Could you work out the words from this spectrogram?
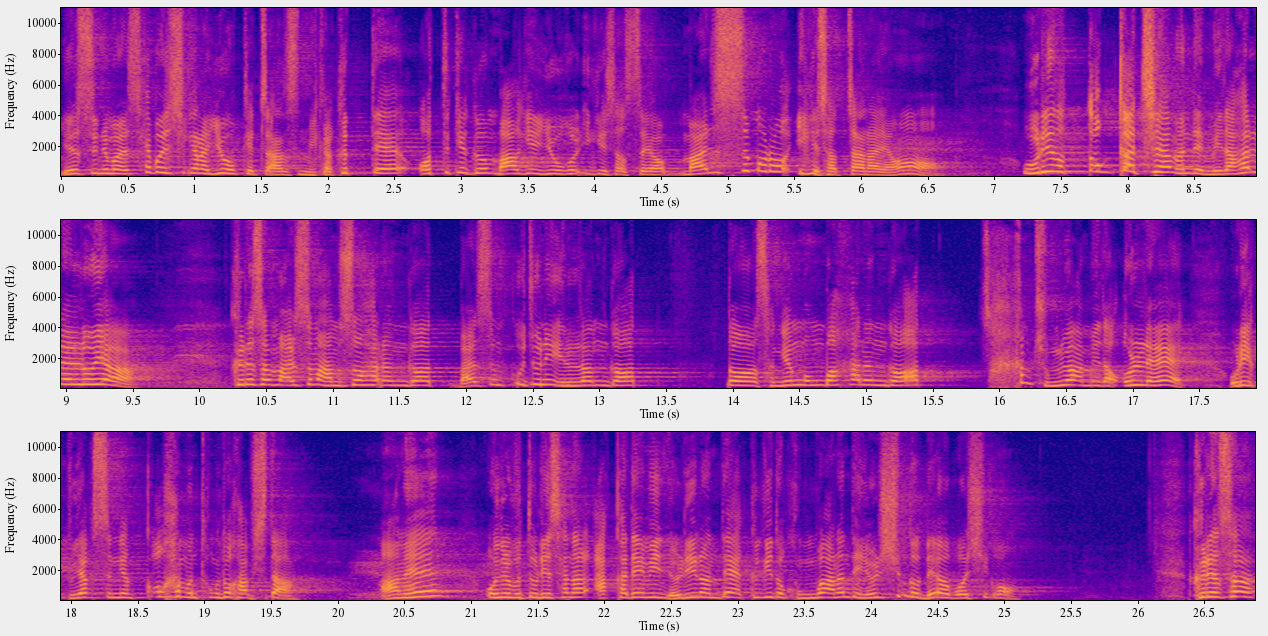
예수님을 세 번씩이나 유혹했지 않습니까? 그때 어떻게 그 마귀의 유혹을 이기셨어요? 말씀으로 이기셨잖아요. 우리도 똑같이 하면 됩니다. 할렐루야. 그래서 말씀 암송하는 것, 말씀 꾸준히 읽는 것, 또 성경 공부하는 것 참 중요합니다. 원래 우리 구약 성경 꼭 한번 통독합시다. 아멘. 오늘부터 우리 새날 아카데미 열리는데 거기도 공부하는데 열심도 내어보시고 그래서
